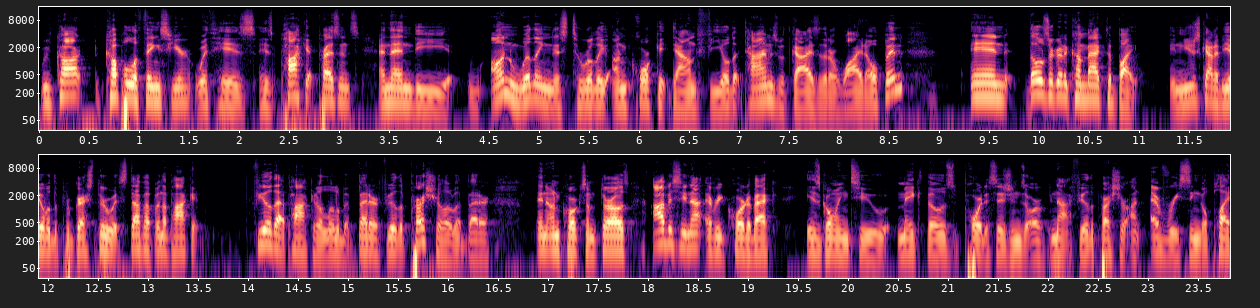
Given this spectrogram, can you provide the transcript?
we've got a couple of things here with his his pocket presence, and then the unwillingness to really uncork it downfield at times with guys that are wide open, and those are going to come back to bite. And you just got to be able to progress through it, step up in the pocket, feel that pocket a little bit better, feel the pressure a little bit better, and uncork some throws. Obviously, not every quarterback is going to make those poor decisions or not feel the pressure on every single play,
